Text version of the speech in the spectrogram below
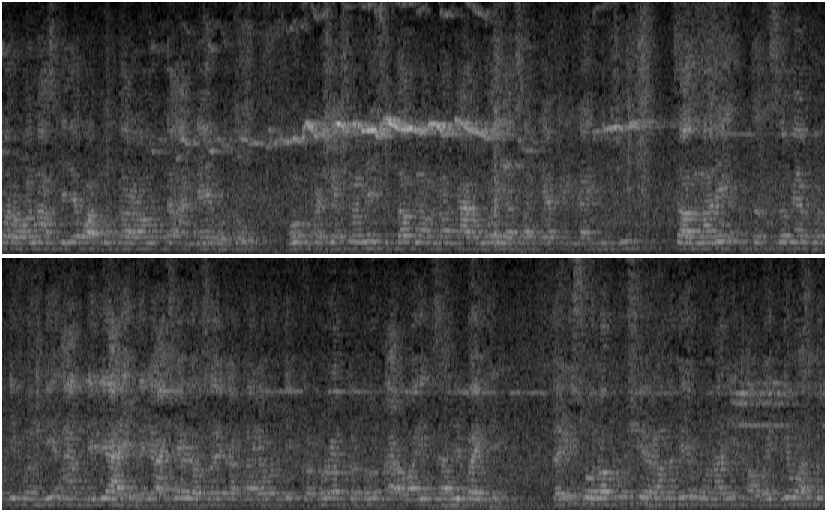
परवाना असलेल्या वाहतूकदारांवर अन्याय होतो व प्रशासनाने सुद्धा कार व यासारख्या बेकायदेशीर चालणारे तत्सम ॲपवरती बंदी आणलेली आहे. तरी अशा व्यवसाय करणाऱ्यावरती कठोरात कठोर कारवाई झाली पाहिजे. तरी सोलापूर शहरामध्ये होणारी अवैध वाहतूक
